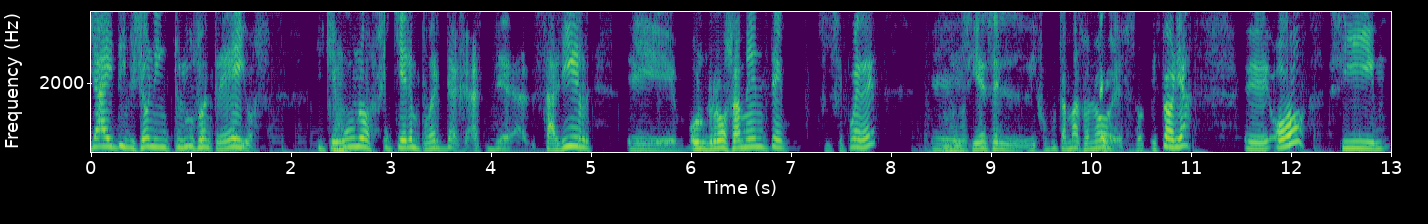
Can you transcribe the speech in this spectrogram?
ya hay división incluso entre ellos y que mm. unos si quieren poder salir eh, honrosamente, si se puede, eh, si es el hijo puta más o no, es otra historia, eh, o si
